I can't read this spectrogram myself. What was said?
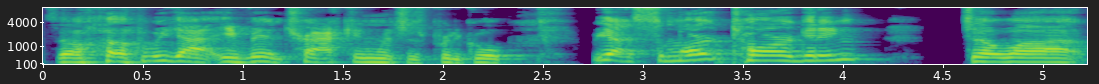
So we got event tracking, which is pretty cool. We got smart targeting. So uh,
